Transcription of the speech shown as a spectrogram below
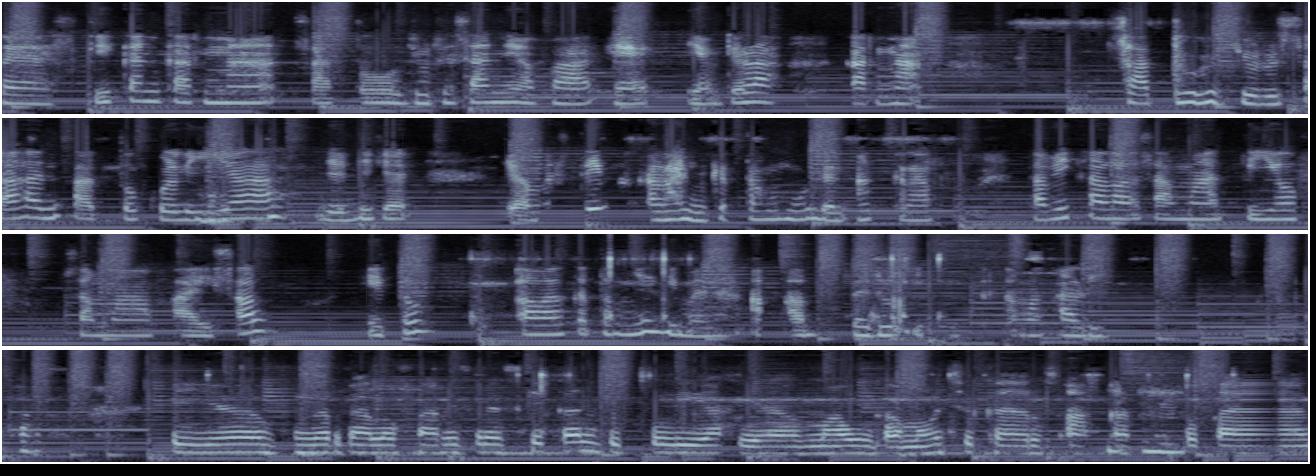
Reski kan karena satu jurusan ya Pak. Ya, ya udahlah karena satu jurusan, satu kuliah, jadi kayak ya mesti bakalan ketemu dan akrab. Tapi kalau sama Tio sama Faisal itu awal ketemunya gimana? Apa baru itu pertama kali? Iya bener kalau Faris Reski kan di kuliah ya mau nggak mau juga harus akad Mhm. gitu kan.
